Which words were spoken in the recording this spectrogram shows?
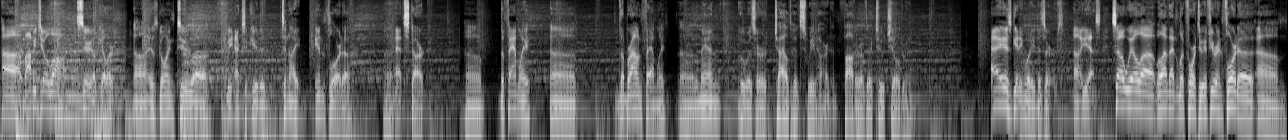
Uh, Bobby Joe Long, serial killer, uh, is going to uh, be executed tonight in Florida uh, at Starke. Uh, the family, uh, the Brown family, the man who was her childhood sweetheart and father of their two children, is getting what he deserves. Uh, yes. So we'll uh, we'll have that to look forward to. If you're in Florida um,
